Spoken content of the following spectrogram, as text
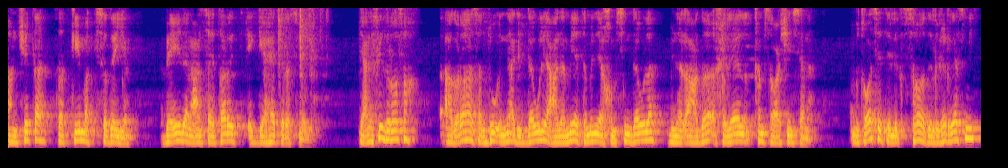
أنشطة ذات قيمة اقتصادية بعيدا عن سيطرة الجهات الرسمية. يعني في دراسة أجراها صندوق النقد الدولي على 158 دولة من الأعضاء خلال 25 سنة. متوسط الاقتصاد الغير رسمي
